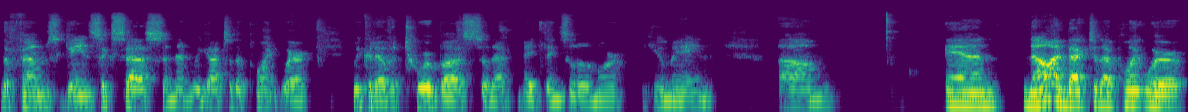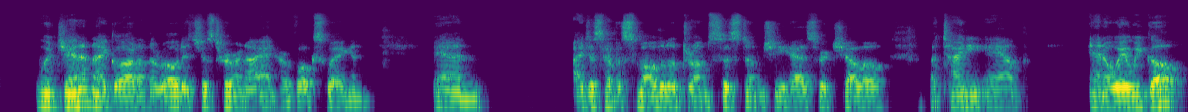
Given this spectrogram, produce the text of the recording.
the Femmes gained success, and then we got to the point where we could have a tour bus, so that made things a little more humane. Um, and now I'm back to that point where when Janet and I go out on the road, it's just her and I and her Volkswagen, and I just have a small little drum system. She has her cello, a tiny amp, and away we go.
